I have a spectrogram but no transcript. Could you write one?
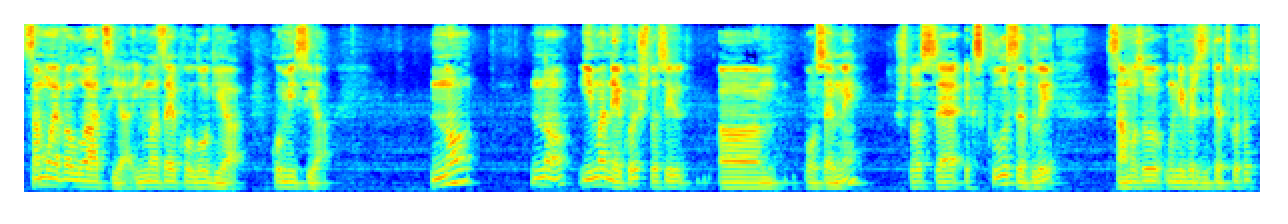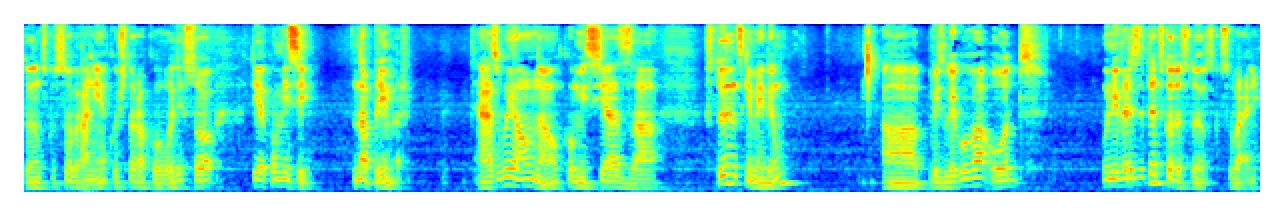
самоевалуација, има за екологија, комисија. Но, но, има некои што се посебни, што се ексклузивли само за Универзитетското студентско собрание, кој што раководи со тие комисии. Например, as we all know, комисија за студентски медиум а, произлегува од Универзитетското студентско собрание.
